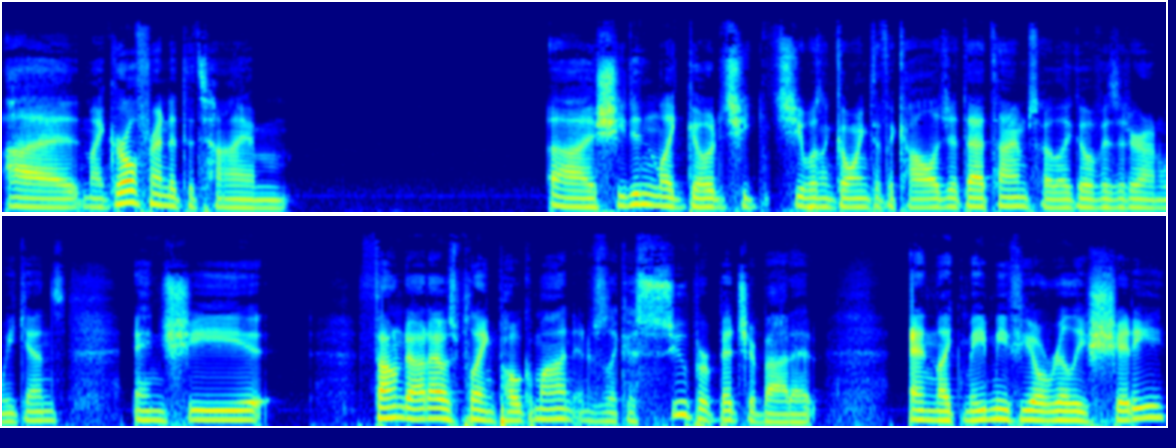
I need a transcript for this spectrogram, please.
uh, my girlfriend at the time, uh, she didn't like go to, she, she wasn't going to the college at that time. So I like go visit her on weekends and she found out I was playing Pokemon and was like a super bitch about it and like made me feel really shitty.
